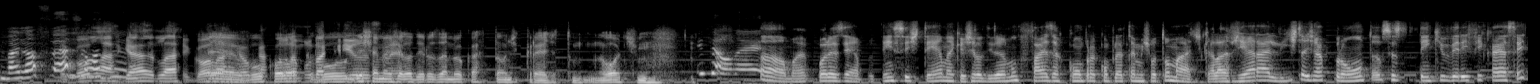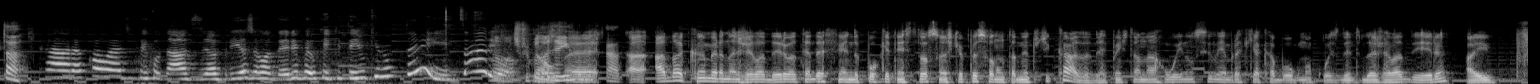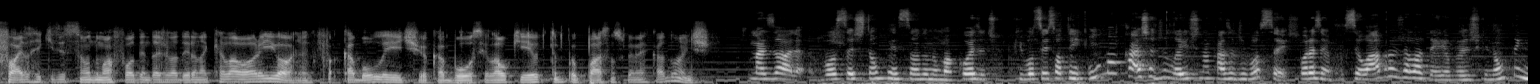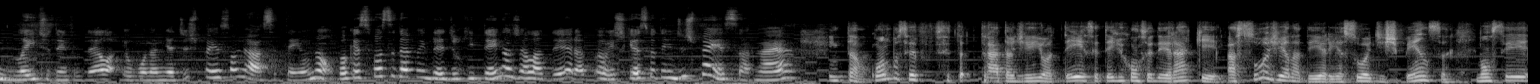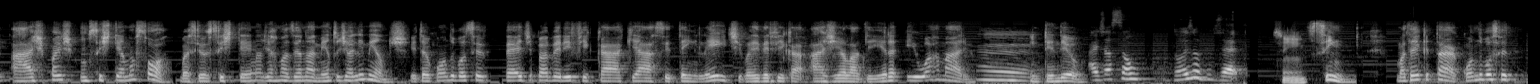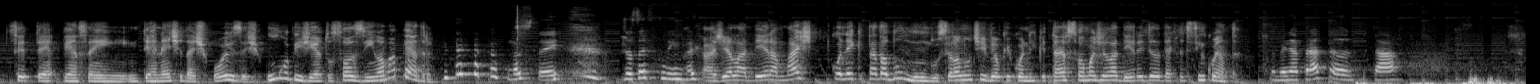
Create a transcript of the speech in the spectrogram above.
Vai na fé, a Igual largar lá, igual é, largar eu o vou, na mão da vou criança. deixar minha né? geladeira usar meu cartão de crédito. Ótimo. Então, né? Não, mas, por exemplo, tem sistema que a geladeira não faz a compra completamente automática. Ela gera a lista já pronta, você tem que verificar e aceitar. Cara, qual é a dificuldade de abrir a geladeira e ver o que, que tem e o que não tem? Sério? Não, a dificuldade Não, é ir no é- mercado. A, a da câmera na geladeira eu até defendo, porque tem situações que a pessoa não tá dentro de casa. De repente tá na rua e não se lembra que acabou alguma coisa dentro da geladeira. Aí faz a requisição de uma foto dentro da geladeira naquela hora e olha, acabou o leite, acabou sei lá o que, eu, eu passo no supermercado antes. Mas olha, vocês estão pensando numa coisa, tipo, que vocês só tem uma caixa de leite na casa de vocês. Por exemplo, se eu abro a geladeira e eu vejo que não tem leite dentro dela, eu vou na minha dispensa olhar se tem ou não. Porque se fosse depender do que tem na geladeira, eu esqueço que eu tenho dispensa, né? Então, quando você se tra- trata de IoT, você tem que considerar que a sua geladeira e a sua dispensa vão ser, aspas, um sistema só. Vai ser o sistema de armazenamento de alimentos. Então, quando você pede para verificar que ah, tem leite, vai verificar a geladeira e o armário. Hum. Entendeu? Aí já são dois objetos. Sim. Sim. Mas é que tá, quando você, você te- pensa em internet das coisas, um objeto sozinho é uma pedra. Gostei. Joseph Klimber. A geladeira mais conectada do mundo. Se ela não tiver o que conectar, é só uma geladeira da década de 50. Também não é pra tanto, tá?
